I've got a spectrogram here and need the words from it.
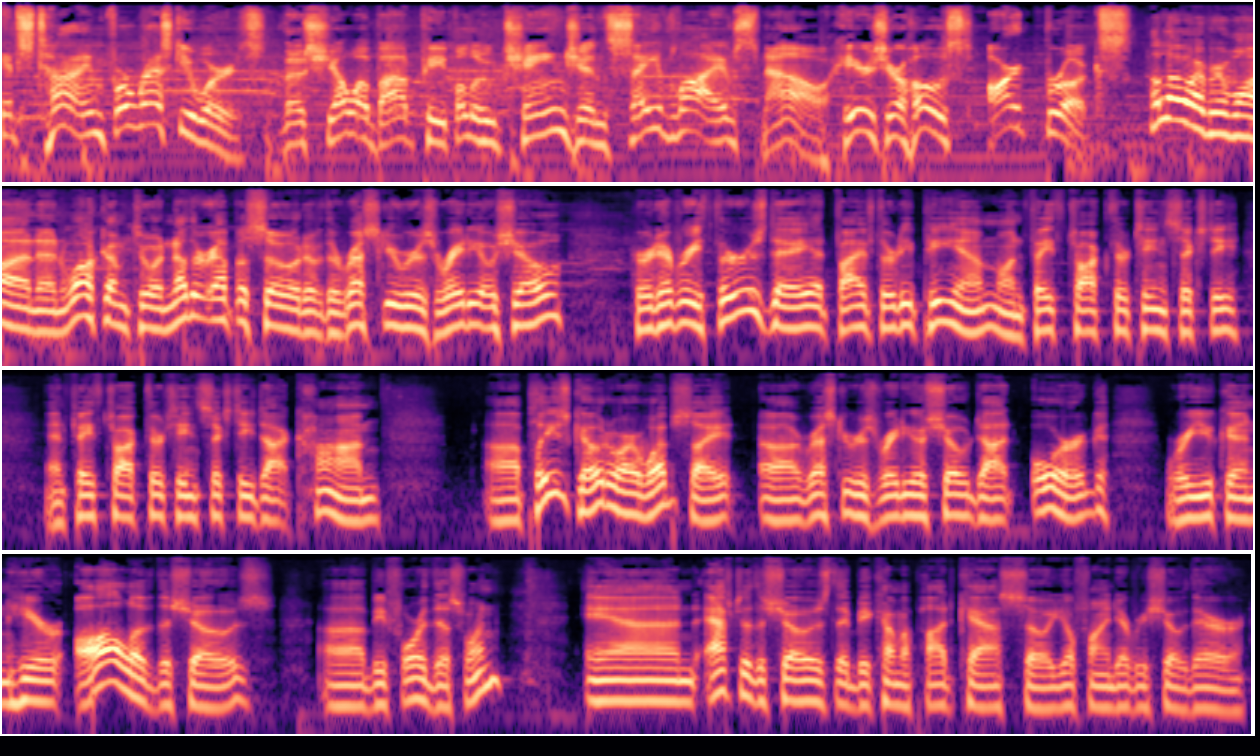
It's time for Rescuers, the show about people who change and save lives. Now, here's your host, Art Brooks. Hello, everyone, and welcome to another episode of the Rescuers Radio Show. Heard every Thursday at 5:30 p.m. on Faith Talk 1360 and faithtalk1360.com. Uh, please go to our website, uh, rescuersradioshow.org, where you can hear all of the shows uh, before this one. And after the shows, they become a podcast, so you'll find every show there.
